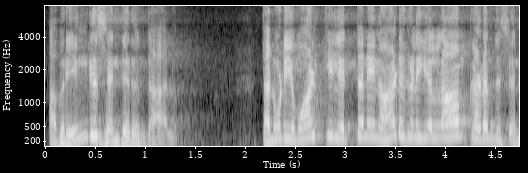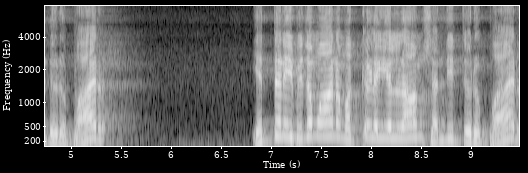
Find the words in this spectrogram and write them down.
அவர் எங்கு சென்றிருந்தாலும் தன்னுடைய வாழ்க்கையில் எத்தனை நாடுகளை எல்லாம் கடந்து சென்றிருப்பார் எத்தனை விதமான மக்களை எல்லாம் சந்தித்திருப்பார்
